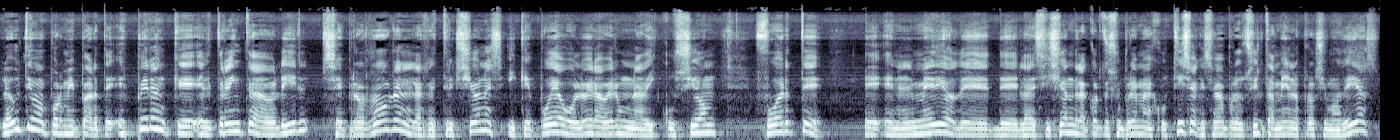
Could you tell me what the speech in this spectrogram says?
La última por mi parte, ¿esperan que el 30 de abril se prorroguen las restricciones y que pueda volver a haber una discusión fuerte en el medio de, de la decisión de la Corte Suprema de Justicia que se va a producir también en los próximos días?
